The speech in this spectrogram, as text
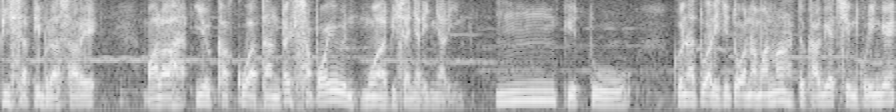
Bisa tibra sare malah ye kekuatan teh sapoeun mua bisa nyaring-nyaring. Hmm gitu kena tuari gitu anaman mah teu kaget sim kuring ge.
